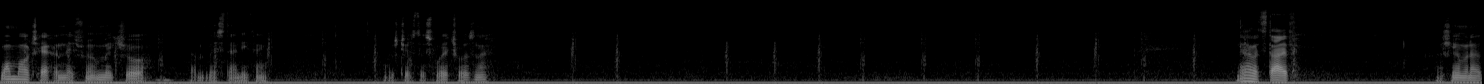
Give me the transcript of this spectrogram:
one more check in this room, make sure I haven't missed anything. It was just a switch, wasn't it? Yeah, let's dive. Assuming I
